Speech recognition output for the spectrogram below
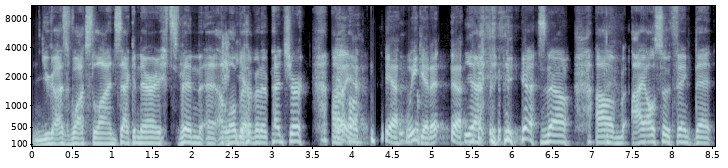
you guys have watched the line secondary. It's been a, little bit of an adventure. Oh, yeah. Um, yeah, we get it. Yeah. yeah. yes. No. Um, I also think that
